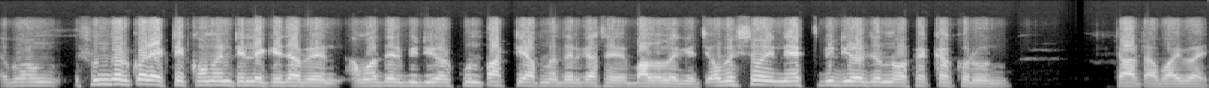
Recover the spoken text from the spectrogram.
এবং সুন্দর করে একটি কমেন্টে লিখে যাবেন আমাদের ভিডিওর কোন পার্টটি আপনাদের কাছে ভালো লেগেছে। অবশ্যই নেক্সট ভিডিওর জন্য অপেক্ষা করুন। টাটা বাই বাই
